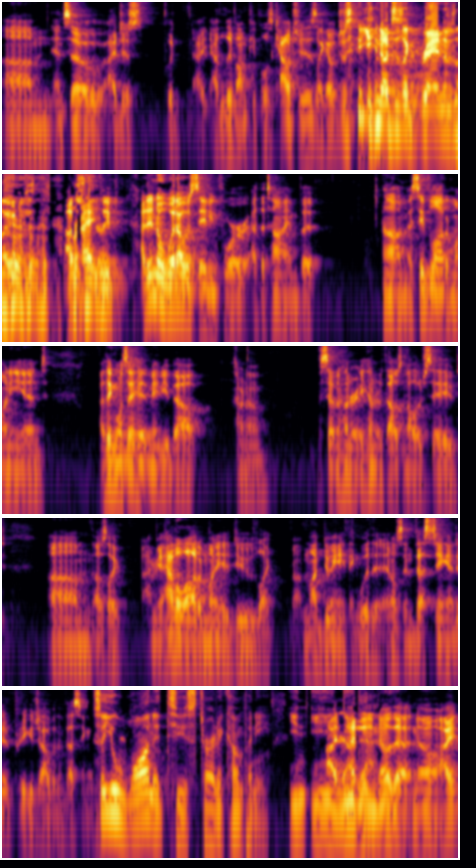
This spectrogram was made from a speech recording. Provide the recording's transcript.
Um, and so I just would I, would live on people's couches, like I would just you know just like random. Like I, was, I, was right. really, I didn't know what I was saving for at the time, but um, I saved a lot of money, and I think once I hit maybe about I don't know seven hundred, eight hundred thousand dollars saved, um, I was like, I mean, I have a lot of money to do. Like, I'm not doing anything with it. And I was investing. I did a pretty good job with investing. So you wanted to start a company? You, you I, I didn't know that. No, I,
